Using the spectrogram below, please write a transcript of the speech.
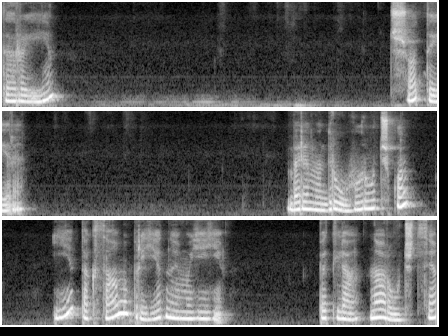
три, чотири. Беремо другу ручку і так само приєднуємо її. Петля на ручці,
